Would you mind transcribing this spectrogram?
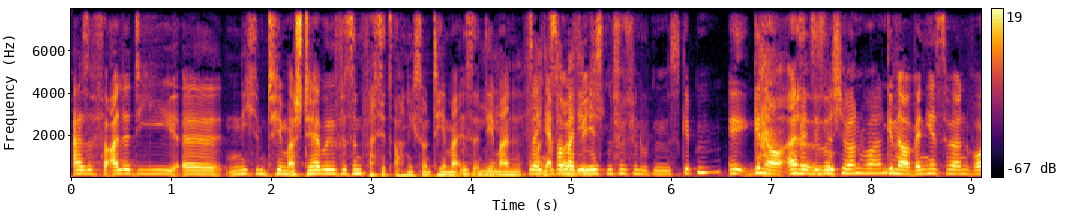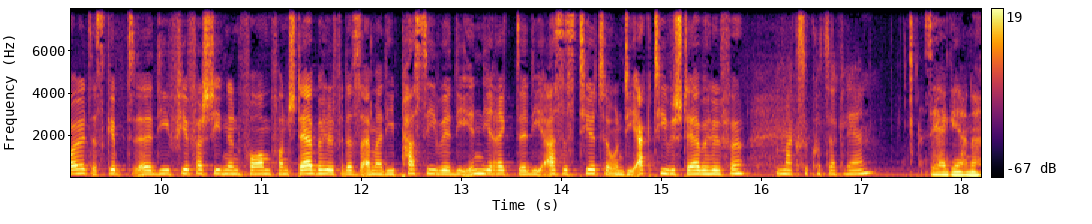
also für alle, die äh, nicht im Thema Sterbehilfe sind, was jetzt auch nicht so ein Thema ist, in dem man Vielleicht einfach mal die nächsten fünf Minuten skippen. Äh, Genau, also Wenn Sie es nicht hören wollen. Genau, wenn ihr es hören wollt, es gibt äh, die vier verschiedenen Formen von Sterbehilfe. Das ist einmal die passive, die indirekte, die assistierte und die aktive Sterbehilfe. Magst du kurz erklären? Sehr gerne.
